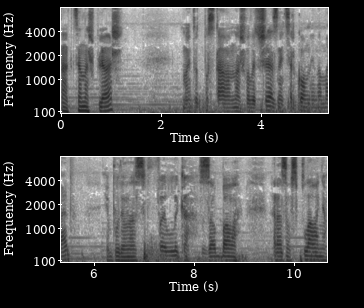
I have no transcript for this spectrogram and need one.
Так, це наш пляж. Ми тут поставимо наш величезний церковний намет. І буде у нас велика забава разом з плаванням.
